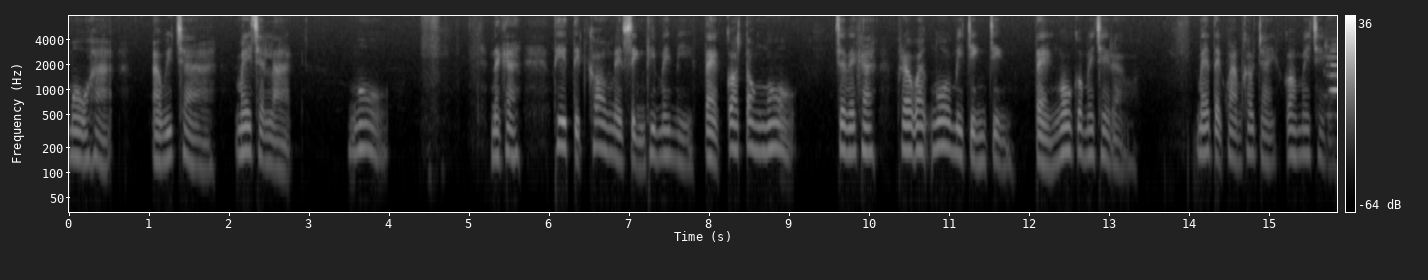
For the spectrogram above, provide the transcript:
โมหะ อวิชชา ไม่ฉลาด โง่ นะคะ ที่ติดข้องในสิ่งที่ไม่มี แต่ก็ต้องโง่ ใช่ไหมคะ เพราะว่าโง่มีจริง ๆ แต่โง่ก็ไม่ใช่เรา แม้แต่ความเข้าใจก็ไม่ใช่เรา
